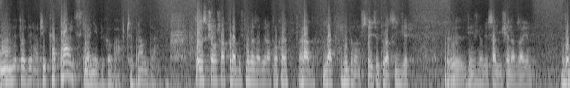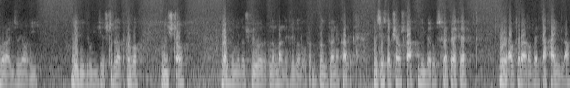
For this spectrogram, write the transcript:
no, metody raczej kapralskie, a nie wychowawcze, prawda? To jest książka, która być może zawiera trochę rad, jak wybrnąć z tej sytuacji, gdzie y, więźniowie sami się nawzajem demoralizują i jedni drugich jeszcze dodatkowo niszczą, jakby nie dość było normalnych rygorów odbywania kary. Więc jest to książka Liberus Verbrecher y, autora Roberta Heindla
